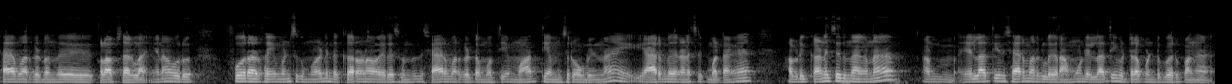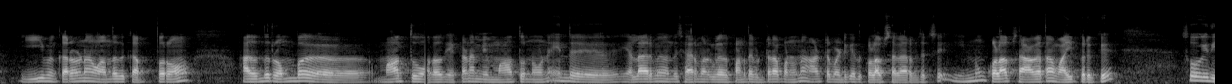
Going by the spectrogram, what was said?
ஷேர் மார்க்கெட் வந்து கொலாப்ஸ் ஆகலாம். ஏன்னா ஒரு ஃபோர் ஆர் ஃபைவ் மந்த்ஸ்க்கு முன்னாடி இந்த கரோனா வைரஸ் வந்து இந்த ஷேர் மார்க்கெட்டை மொத்தையும் மாற்றி அமைச்சிரும் அப்படின்னா யாருமே அதை நினச்சிருக்க மாட்டாங்க. அப்படி கணிச்சிருந்தாங்கன்னா எல்லாத்தையும் ஷேர் மார்க்கெட்டில் இருக்கிற அமௌண்ட் எல்லாத்தையும் விட்ரா பண்ணிட்டு போயிருப்பாங்க. ஈவன் கரோனா வந்ததுக்கு அப்புறம் அது வந்து ரொம்ப மாற்றும் அதாவது எக்கனாமி மாற்றணுன்னே இந்த எல்லாருமே வந்து ஷேர் மார்க்கெட்டில் பணத்தை விட்ரா பண்ணோன்னா ஆட்டோமேட்டிக்காக அது கொலாப்ஸ் ஆக ஆரம்பிச்சிருச்சு. இன்னும் கொலாப்ஸ் ஆக தான் வாய்ப்பு இருக்குது ஸோ இது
